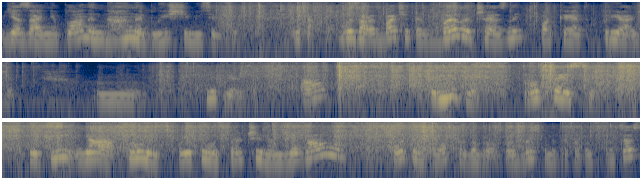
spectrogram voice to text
в'язальні плани на найближчі місяці. І так, ви зараз бачите величезний пакет пряжі. Не пряжі, а різних процесів, які я колись по якимось причинам в'язала, потім просто забросила. Бачите, наприклад, ось процес.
